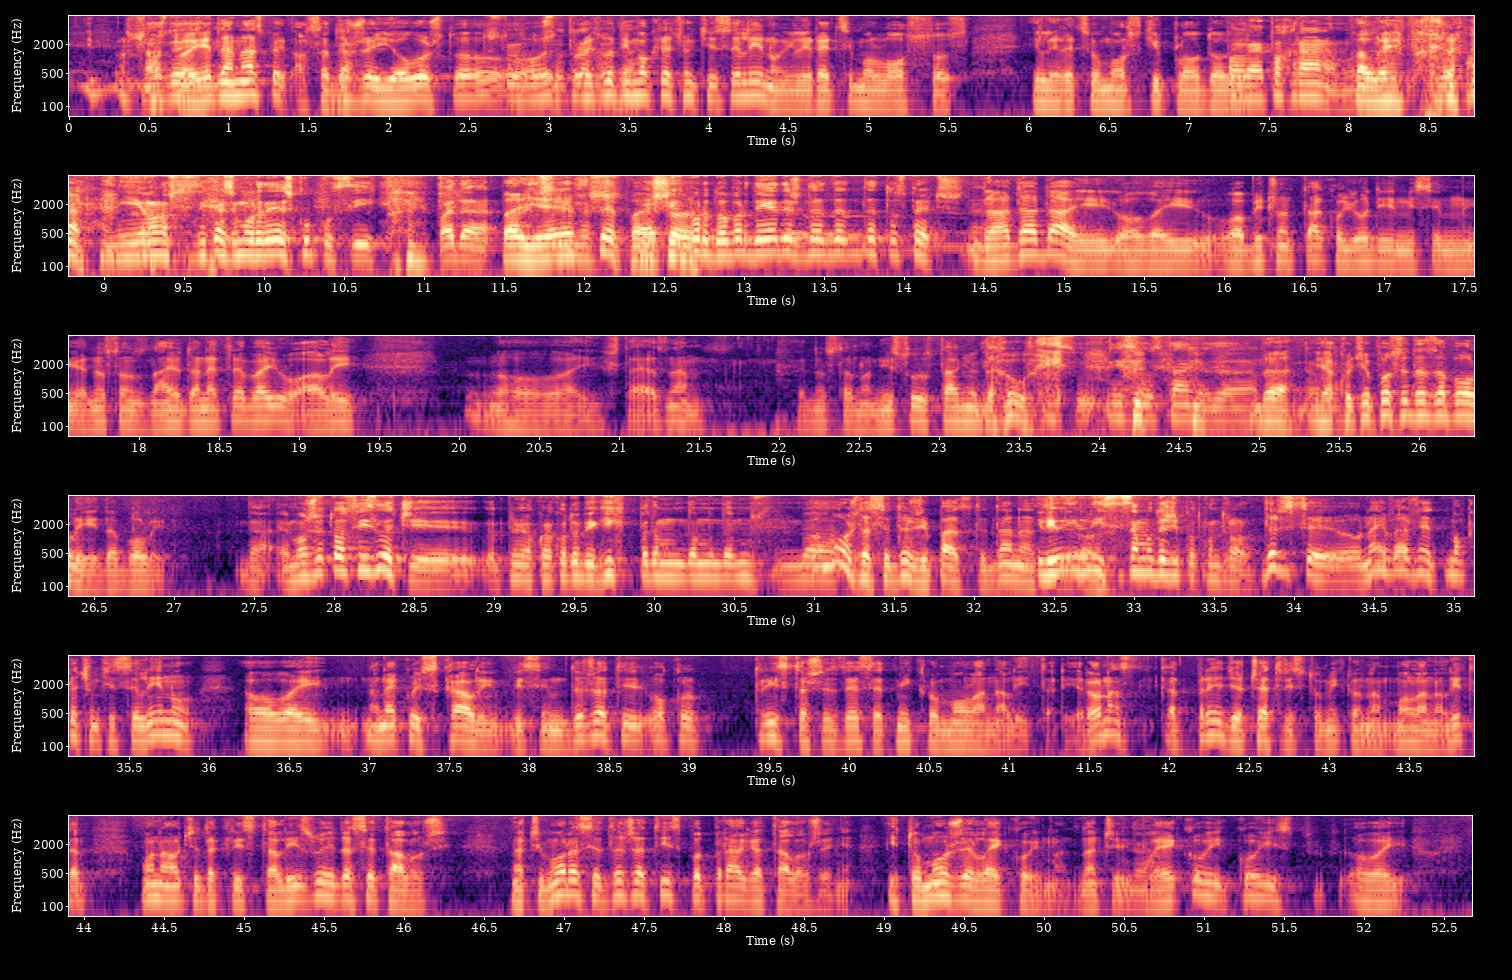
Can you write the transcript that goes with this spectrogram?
Sad, to je jedan aspekt, ali sadrže i ovo što, Što- ove što treba, proizvodi da. mokraćnu kiselinu, ili recimo losos, ili recimo morski plodovi. Pa lepa hrana. Pa možda. lepa Nije ono što se kaže mora da jedeš kupus i pa da Pa znači, jeste, imaš, pa imaš eto. izbor dobar da jedeš da, da, da to sprečiš. Da. Da, da, da, i ovaj, obično tako ljudi, mislim, jednostavno znaju da ne trebaju, ali, ovaj, šta ja znam, jednostavno nisu u stanju da uvijek... Nisu, nisu u stanju da... Da, i ako će posle da zaboli, da boli. Da, e, može to se izleči, primjer, ako neko dobije giht, pa da mu... Da mu, da mu da, Pa možda se drži, pazite, danas... ili, ili se samo drži pod kontrolom. Drži se o, najvažnije mokraćnu kiselinu ovaj, na nekoj skali, mislim, držati oko 360 mikromola na litar. Jer ona, kad pređe 400 mikromola na litar, ona hoće da kristalizuje i da se taloži. Znači, mora se držati ispod praga taloženja. I to može lekovima. Znači, Da. lekovi koji ovaj,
